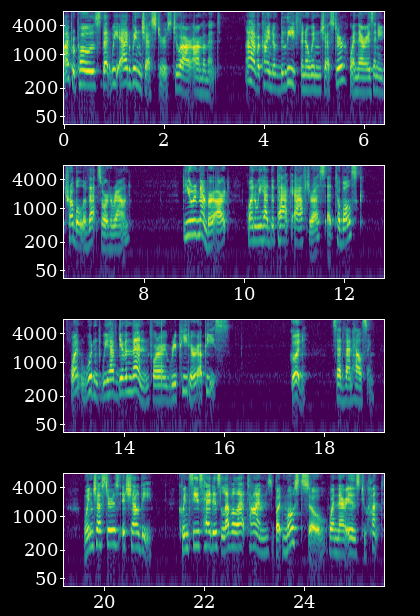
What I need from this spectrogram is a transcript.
I propose that we add Winchesters to our armament. I have a kind of belief in a Winchester when there is any trouble of that sort around. Do you remember, Art, when we had the pack after us at Tobolsk? What wouldn't we have given then for a repeater apiece? Good, said Van Helsing. Winchesters it shall be. Quincey's head is level at times, but most so when there is to hunt.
